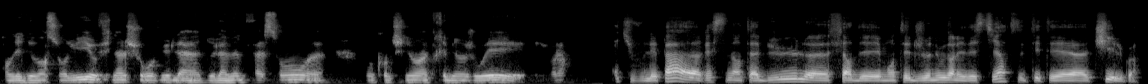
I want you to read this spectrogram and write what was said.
prendre les devants sur lui. Au final, je suis revenu de la, de la même façon euh, en continuant à très bien jouer. Et, et tu voulais pas rester dans ta bulle, faire des montées de genoux dans les vestiaires, tu étais chill quoi.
